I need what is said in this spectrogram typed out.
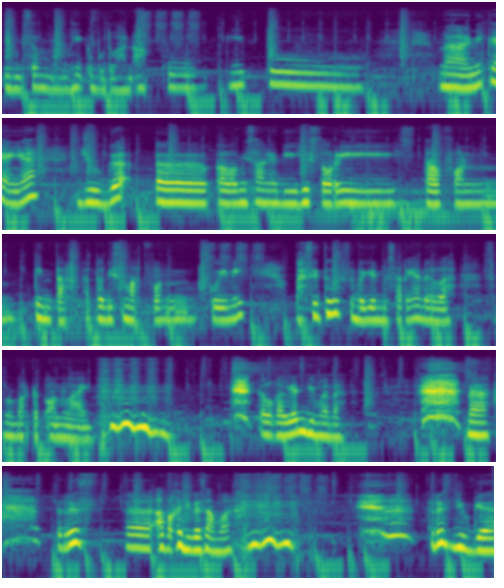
dan bisa memenuhi kebutuhan aku gitu. Nah ini kayaknya juga uh, kalau misalnya di history telepon pintar atau di smartphoneku ini pasti tuh sebagian besarnya adalah supermarket online. kalau kalian gimana? Nah terus uh, apakah juga sama? terus juga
